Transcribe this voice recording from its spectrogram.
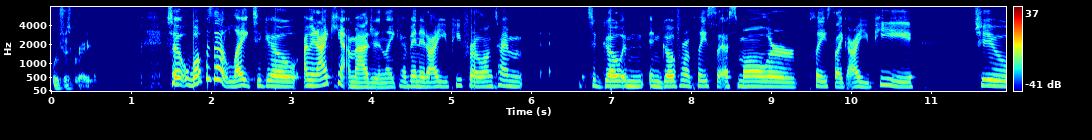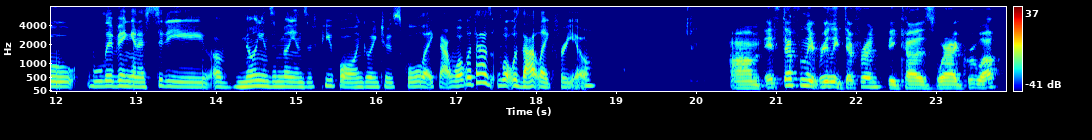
which was great. So, what was that like to go? I mean, I can't imagine. Like, I've been at IUP for a long time to go and, and go from a place, a smaller place like IUP, to living in a city of millions and millions of people and going to a school like that. What was that? What was that like for you? Um, it's definitely really different because where I grew up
